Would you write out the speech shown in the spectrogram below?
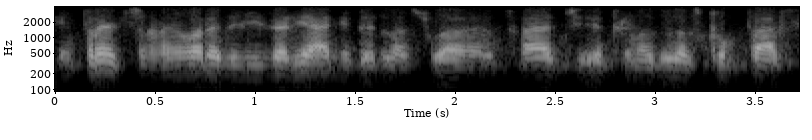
impresso nella memoria degli italiani per la sua tragica e prematura scomparsa.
